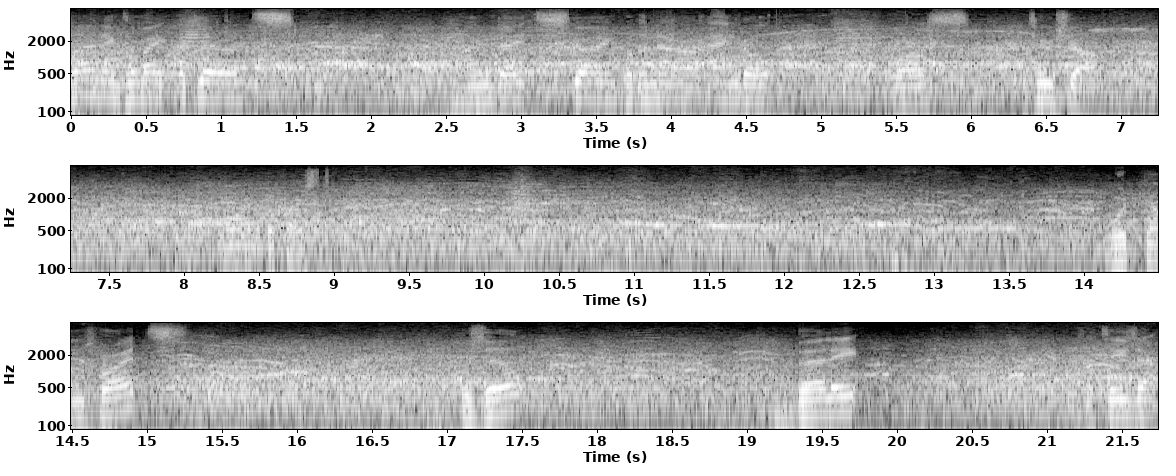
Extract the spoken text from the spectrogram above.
failing to make the clearance. And Gates going for the narrow angle was too sharp. Wide the post. Wood comes for it. Brazil. Burley. Zatiza.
